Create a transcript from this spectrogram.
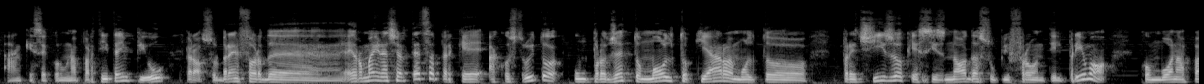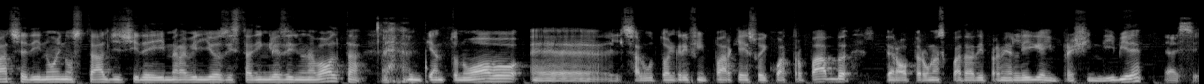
anche se con una partita in più. Però sul Brentford eh, è ormai una certezza perché ha costruito un progetto molto chiaro e molto preciso che si snoda su più fronti. Il primo con buona pace di noi nostalgici dei meravigliosi stadi inglesi di una volta, l'impianto nuovo, eh, il saluto al Griffin Park e ai suoi quattro pub, però per una squadra di Premier League è imprescindibile. Eh sì,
